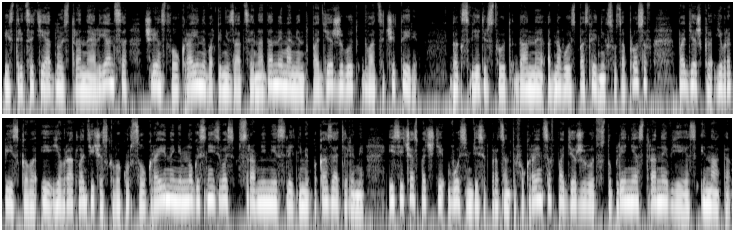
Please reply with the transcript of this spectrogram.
Из 31 страны Альянса членство Украины в организации на данный момент поддерживают 24. Как свидетельствуют данные одного из последних соцопросов, поддержка европейского и евроатлантического курса Украины немного снизилась в сравнении с летними показателями, и сейчас почти 80% украинцев поддерживают вступление страны в ЕС и НАТО.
